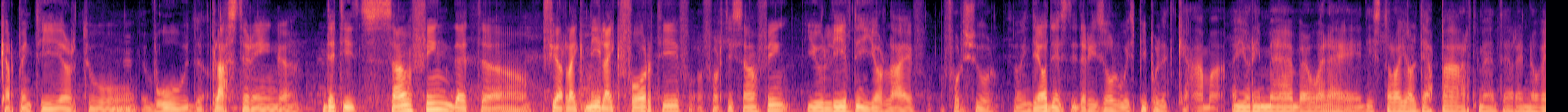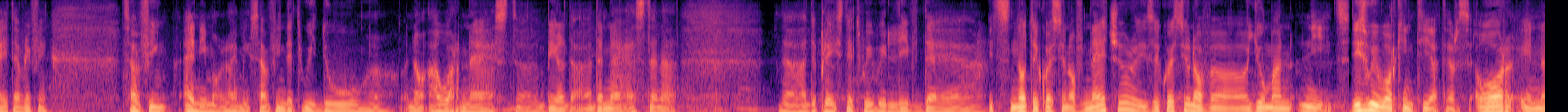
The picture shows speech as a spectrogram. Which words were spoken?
carpenter, to wood, plastering. Uh, that is something that uh, if you're like me, like 40, 40 something, you lived in your life for sure. So in the audience, there is always people that come. You remember when I destroy all the apartment, I renovate everything something animal. I mean, something that we do, uh, you know, our nest, uh, build uh, the nest, and uh, uh, the place that we will live there. It's not a question of nature; it's a question of uh, human needs. This we work in theaters or in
